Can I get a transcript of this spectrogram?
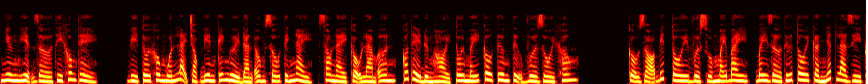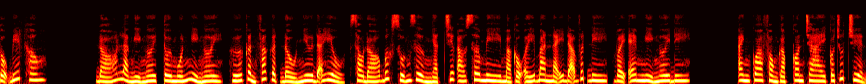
Nhưng hiện giờ thì không thể. Vì tôi không muốn lại chọc điên cái người đàn ông xấu tính này, sau này cậu làm ơn, có thể đừng hỏi tôi mấy câu tương tự vừa rồi không? Cậu rõ biết tôi vừa xuống máy bay, bây giờ thứ tôi cần nhất là gì cậu biết không? Đó là nghỉ ngơi, tôi muốn nghỉ ngơi, hứa cần phát gật đầu như đã hiểu, sau đó bước xuống giường nhặt chiếc áo sơ mi mà cậu ấy ban nãy đã vứt đi, vậy em nghỉ ngơi đi. Anh qua phòng gặp con trai có chút chuyện.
